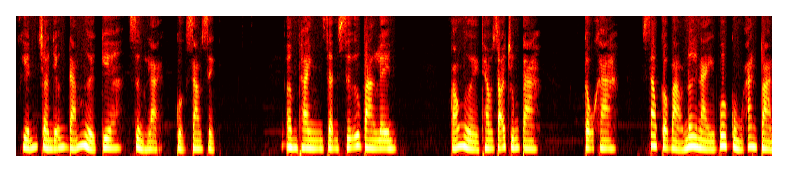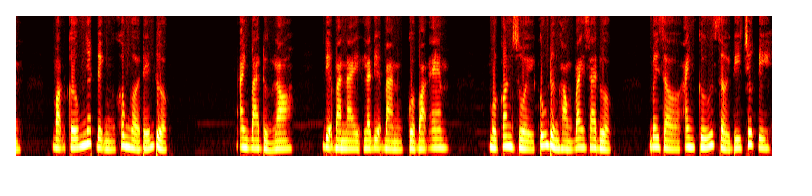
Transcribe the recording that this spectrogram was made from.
khiến cho những đám người kia dừng lại cuộc giao dịch. Âm thanh giận dữ vang lên. Có người theo dõi chúng ta. Cậu Kha, sao cậu bảo nơi này vô cùng an toàn, bọn cớm nhất định không ngờ đến được. Anh ba đừng lo, địa bàn này là địa bàn của bọn em. Một con ruồi cũng đừng hòng bay ra được. Bây giờ anh cứ rời đi trước đi,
